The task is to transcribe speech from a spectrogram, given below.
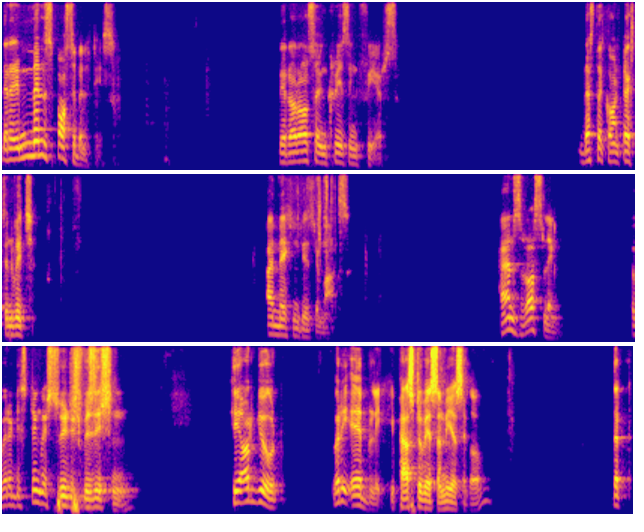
There are immense possibilities. There are also increasing fears. That's the context in which I'm making these remarks. Hans Rosling, a very distinguished Swedish physician, he argued very ably, he passed away some years ago, that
